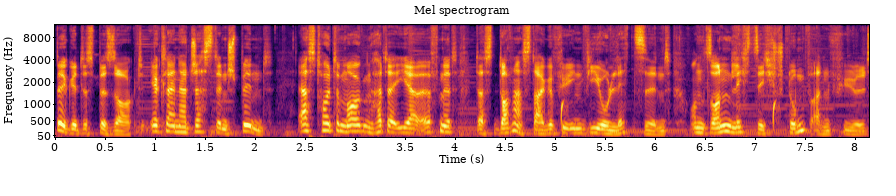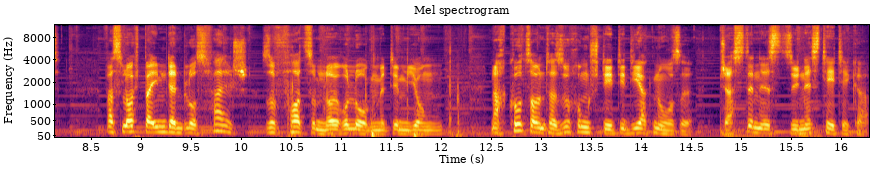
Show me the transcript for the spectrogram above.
Birgit ist besorgt. Ihr kleiner Justin spinnt. Erst heute Morgen hat er ihr eröffnet, dass Donnerstage für ihn violett sind und Sonnenlicht sich stumpf anfühlt. Was läuft bei ihm denn bloß falsch? Sofort zum Neurologen mit dem Jungen. Nach kurzer Untersuchung steht die Diagnose. Justin ist Synästhetiker.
